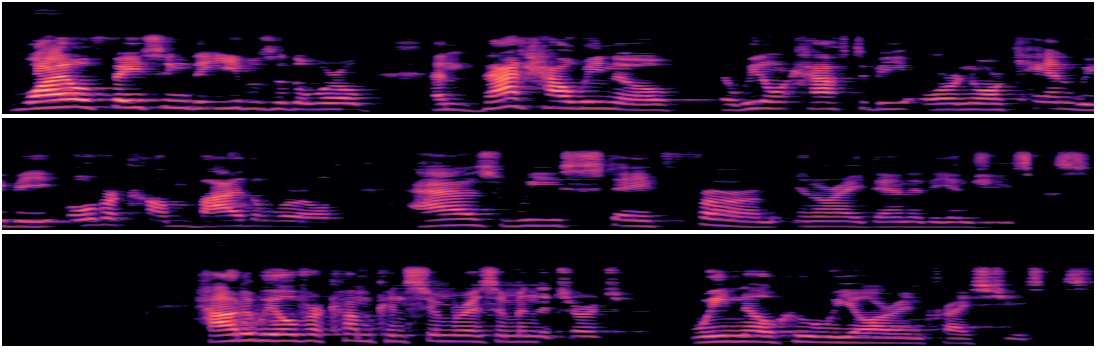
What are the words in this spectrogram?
while facing the evils of the world. And that's how we know that we don't have to be, or nor can we be, overcome by the world as we stay firm in our identity in Jesus. How do we overcome consumerism in the church? We know who we are in Christ Jesus.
